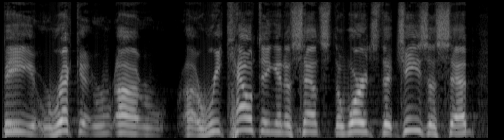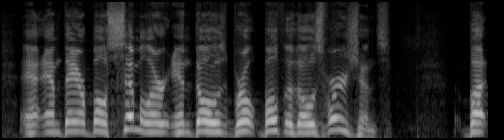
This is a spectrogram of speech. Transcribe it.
be rec- uh, uh, recounting, in a sense, the words that Jesus said, and, and they are both similar in those both of those versions. But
